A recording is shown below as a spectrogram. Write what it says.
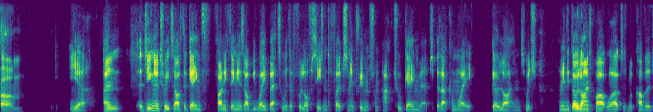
Um, Yeah, and uh, Geno tweets after the game. Funny thing is, I'll be way better with a full off season to focus on improvements from actual game reps, but that can wait. Go Lions, which I mean, the Go Lions part worked as we've.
